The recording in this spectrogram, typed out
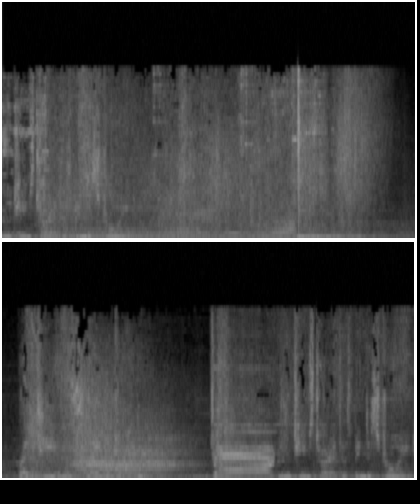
Blue team's turret has been destroyed. Red team has slain the dragon. Charge! Blue team's turret has been destroyed.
